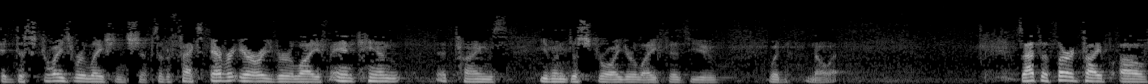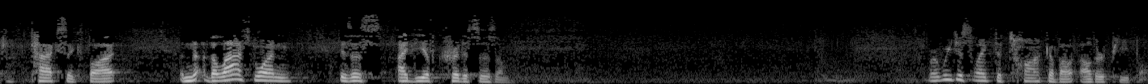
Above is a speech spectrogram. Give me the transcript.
It destroys relationships. It affects every area of your life and can, at times, even destroy your life as you would know it. So that's a third type of toxic thought. And the last one is this idea of criticism. Where we just like to talk about other people.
